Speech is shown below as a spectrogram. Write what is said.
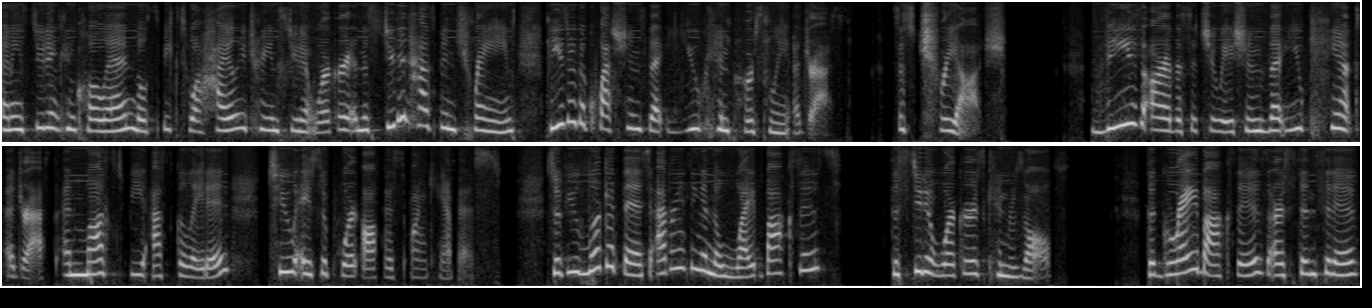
Any student can call in. They'll speak to a highly trained student worker and the student has been trained. These are the questions that you can personally address. This is triage. These are the situations that you can't address and must be escalated to a support office on campus. So if you look at this, everything in the white boxes, the student workers can resolve. The gray boxes are sensitive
